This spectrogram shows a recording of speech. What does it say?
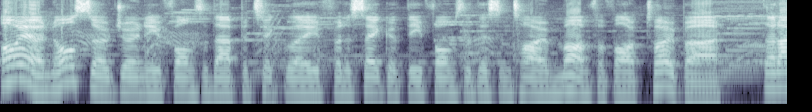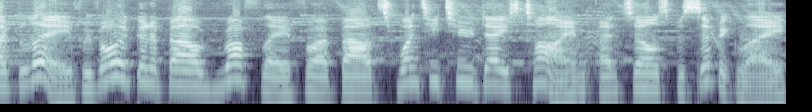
Oh yeah, and also during the forms of that particularly for the sake of the forms of this entire month of October, that I believe we've only got about roughly for about 22 days time until specifically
